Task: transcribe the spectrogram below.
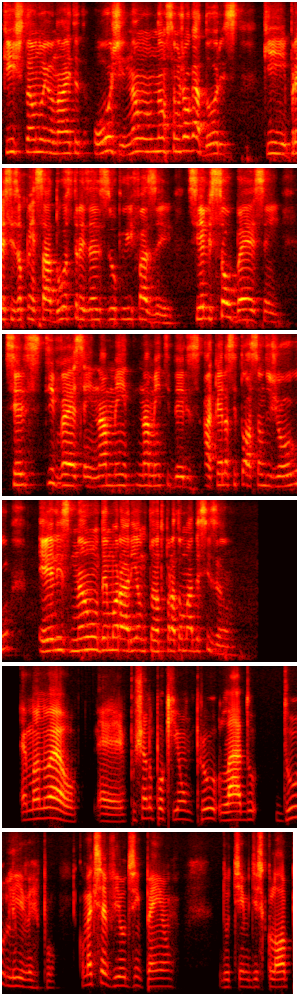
que estão no United hoje não, não são jogadores que precisam pensar duas, três vezes o que fazer. Se eles soubessem, se eles tivessem na mente, na mente deles aquela situação de jogo, eles não demorariam tanto para tomar decisão. Emanuel, é, puxando um pouquinho para o lado do Liverpool, como é que você viu o desempenho do time de Klopp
